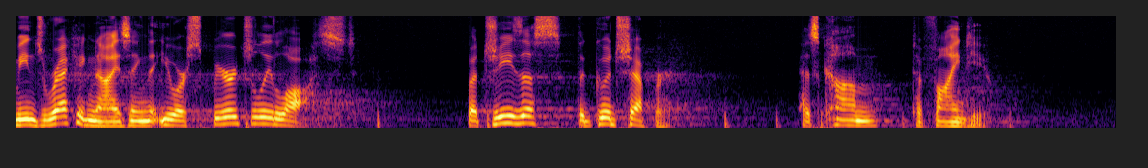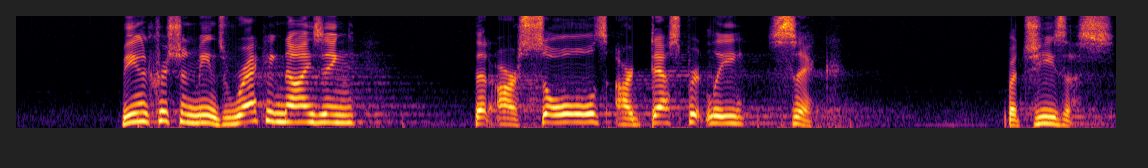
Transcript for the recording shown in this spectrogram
means recognizing that you are spiritually lost, but Jesus, the Good Shepherd, has come to find you. Being a Christian means recognizing that our souls are desperately sick, but Jesus,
